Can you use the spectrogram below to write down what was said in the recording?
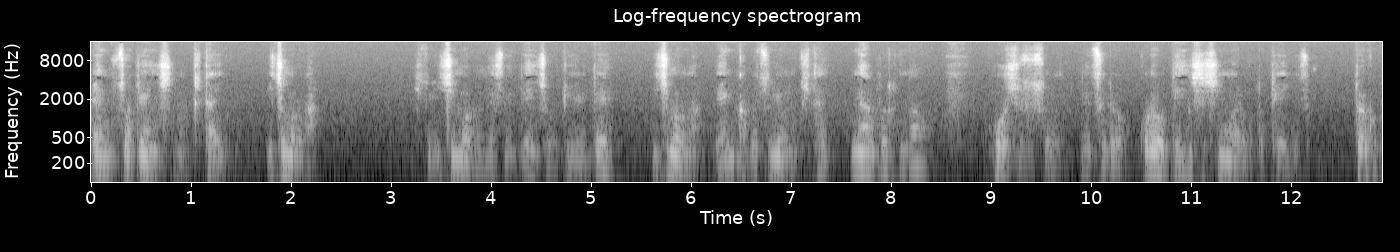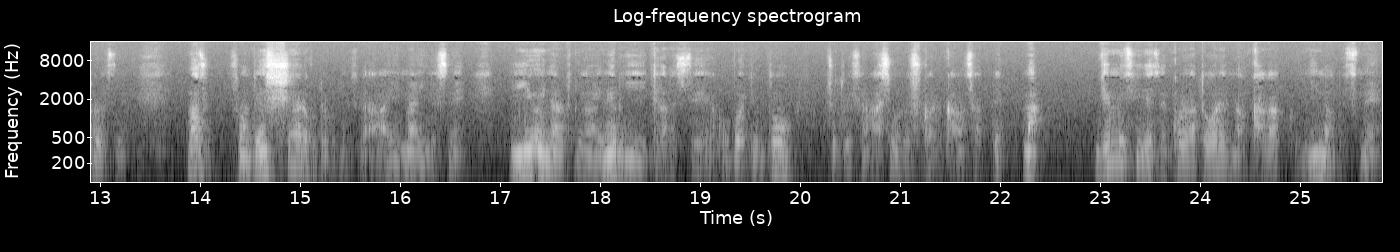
塩素原子の気体1モルが1モルのですね、電子を受け入れて一部の塩化物イオンの気体になる時の放出する熱量、これを電子親和力と定義する。ということですね。まず、その電子親和力ということですが、曖昧にですね、いいようになる時のエネルギーって形で覚えてると、ちょっとですね、足元を救われる可能性あって、まあ、厳密にですね、これが問われるのは科学2のですね、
